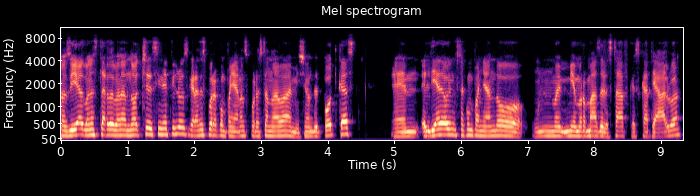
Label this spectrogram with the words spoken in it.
Buenos días, buenas tardes, buenas noches, cinéfilos. Gracias por acompañarnos por esta nueva emisión del podcast. Em, el día de hoy nos está acompañando un miembro más del staff, que es Katia Alba.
